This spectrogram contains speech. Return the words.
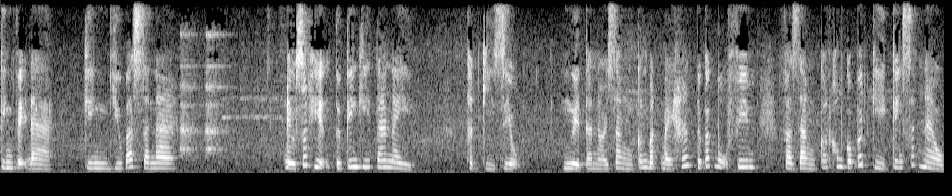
kinh vệ đà kinh Upasana đều xuất hiện từ kinh Gita này. Thật kỳ diệu, Người ta nói rằng con bật bài hát từ các bộ phim và rằng con không có bất kỳ kinh sách nào.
